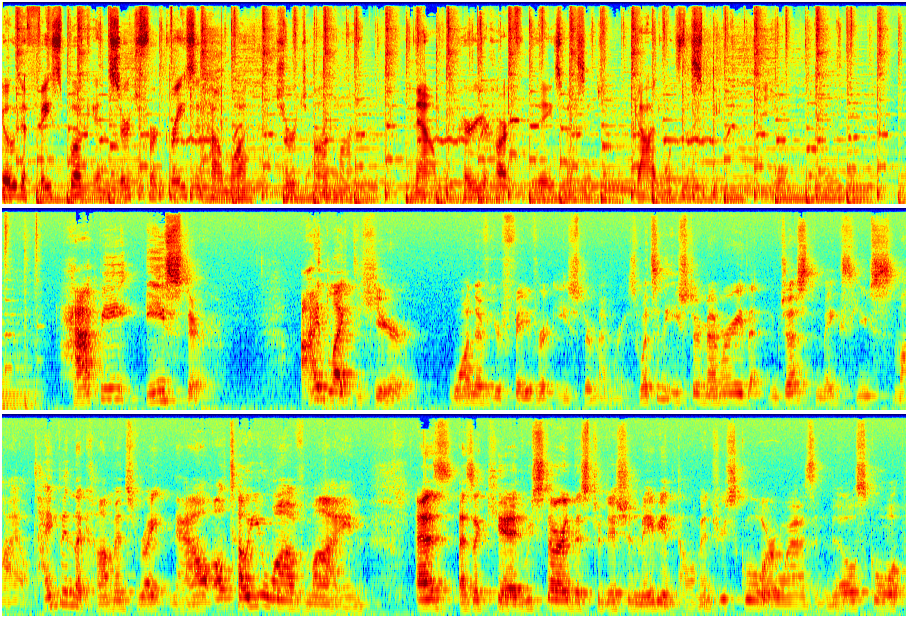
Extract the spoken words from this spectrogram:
go to Facebook and search for Grace Ottumwa Church Online. Now, prepare your heart for today's message. God wants to speak to you. Happy Easter! I'd like to hear one of your favorite Easter memories. What's an Easter memory that just makes you smile? Type in the comments right now. I'll tell you one of mine. As, as a kid, we started this tradition maybe in elementary school or when I was in middle school,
